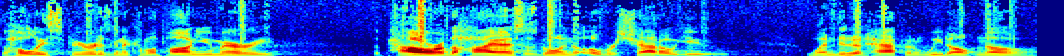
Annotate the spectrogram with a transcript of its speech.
The Holy Spirit is going to come upon you, Mary. The power of the highest is going to overshadow you. When did it happen? We don't know.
